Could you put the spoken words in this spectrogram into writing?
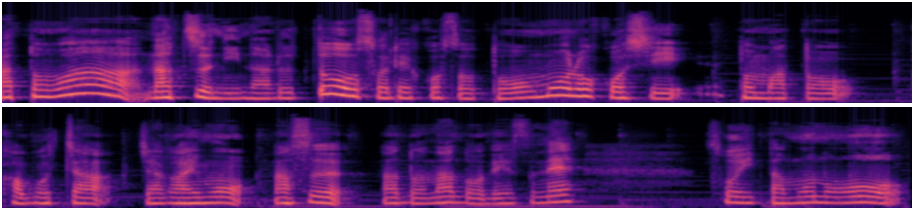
あとは、夏になると、それこそトウモロコシ、トマト、かぼちゃ、じゃがいも、ナス、などなどですね。そういったものを、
